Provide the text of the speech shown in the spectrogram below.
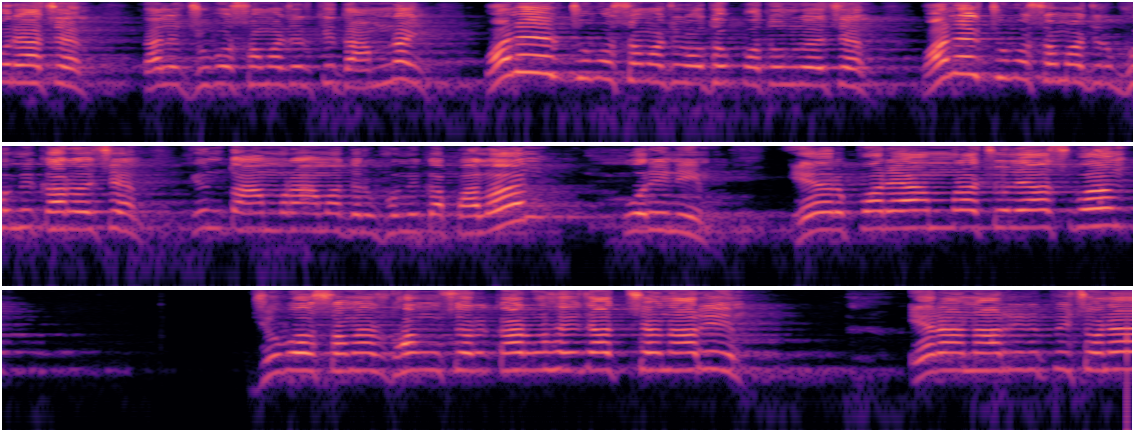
পড়ে আছেন তাহলে যুব সমাজের কি দাম নাই? অনেক যুব সমাজের অধপতন রয়েছে, অনেক যুব সমাজের ভূমিকা রয়েছে, কিন্তু আমরা আমাদের ভূমিকা পালন করিনি। এরপরে আমরা চলে আসব। যুব সমাজ ধ্বংসের কারণ হয়ে যাচ্ছে নারী। এরা নারীর পিছনে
